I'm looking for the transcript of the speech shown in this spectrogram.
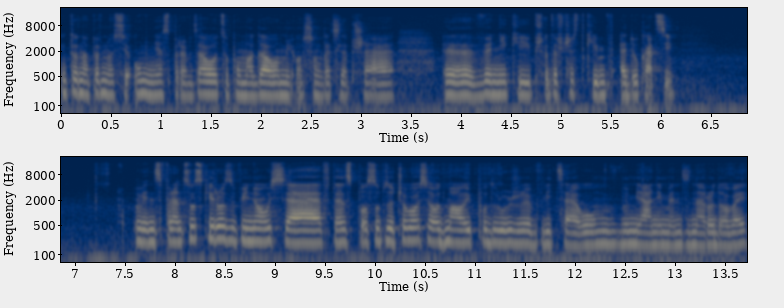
I to na pewno się u mnie sprawdzało, co pomagało mi osiągać lepsze e, wyniki przede wszystkim w edukacji. Więc francuski rozwinął się w ten sposób. Zaczęło się od małej podróży w liceum, w wymianie międzynarodowej,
